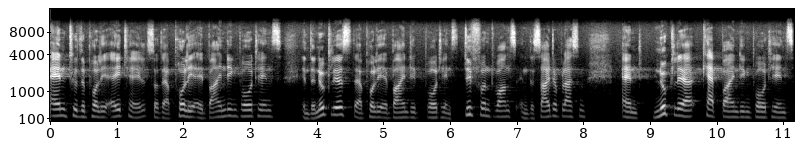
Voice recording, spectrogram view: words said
and to the poly-A tail. So there are poly-A binding proteins in the nucleus, there are poly-A binding proteins, different ones in the cytoplasm, and nuclear cap binding proteins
